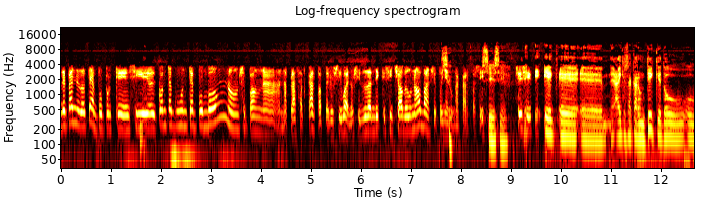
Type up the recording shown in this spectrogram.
depende do tempo, porque se si conta con un tempo bon non se pon na, na plaza de carpa, pero si, bueno, se si dudan de que se si chove ou non, van se poñer sí. unha carpa, sí. Sí, sí. sí, sí. E, e, e, hai que sacar un ticket ou... ou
